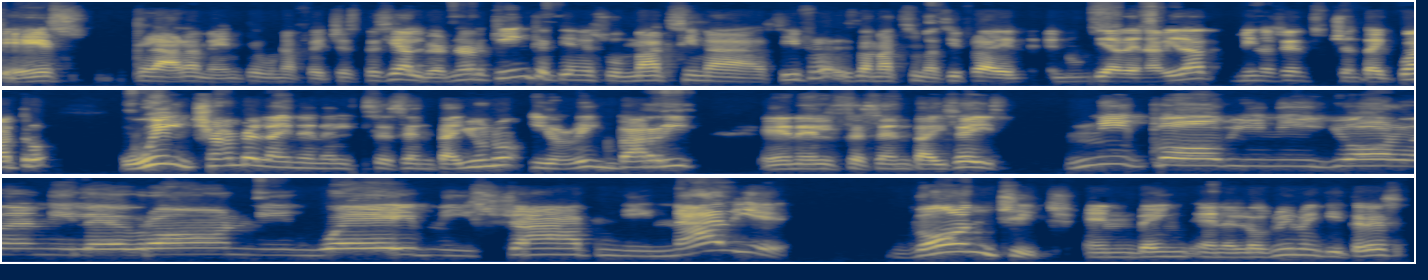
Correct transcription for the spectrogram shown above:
que es claramente una fecha especial. Bernard King, que tiene su máxima cifra, es la máxima cifra en, un día de Navidad, 1984. Will Chamberlain en el 61 y Rick Barry en el 66. Ni Kobe, ni Jordan, ni LeBron, ni Wade, ni Shaq, ni nadie. Doncic en, 20, en el 2023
